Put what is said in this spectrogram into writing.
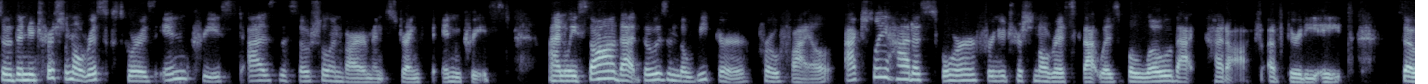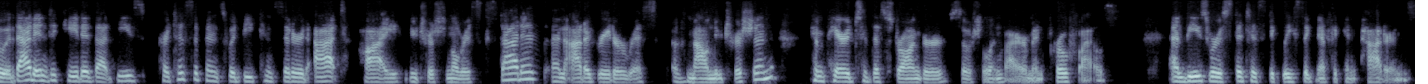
So the nutritional risk scores increased as the social environment strength increased. And we saw that those in the weaker profile actually had a score for nutritional risk that was below that cutoff of 38. So that indicated that these participants would be considered at high nutritional risk status and at a greater risk of malnutrition compared to the stronger social environment profiles. And these were statistically significant patterns.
